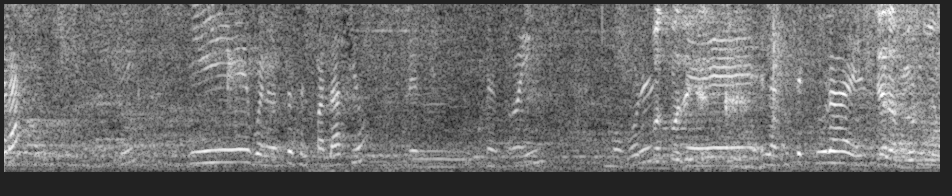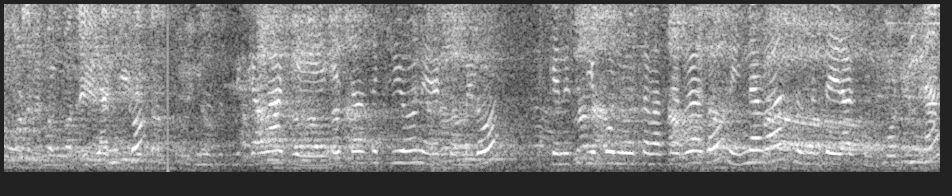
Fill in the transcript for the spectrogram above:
Agra. ¿sí? Y bueno, este es el palacio del, del rey Mogol. Eh, la arquitectura es de estilo islámico y nos explicaba que esta sección era el comedor, que en ese tiempo no estaba cerrado ni nada, solamente era con cortinas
